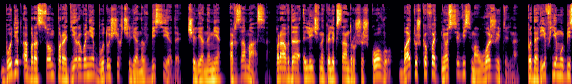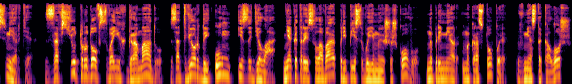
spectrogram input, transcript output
будет образцом пародирования будущих членов беседы, членами Арзамаса. Правда, лично к Александру Шишкову Батюшков отнесся весьма уважительно, подарив ему бессмертие за всю трудов своих громаду, за твердый ум и за дела. Некоторые слова, приписываемые Шишкову, например, макроступы, вместо калош,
